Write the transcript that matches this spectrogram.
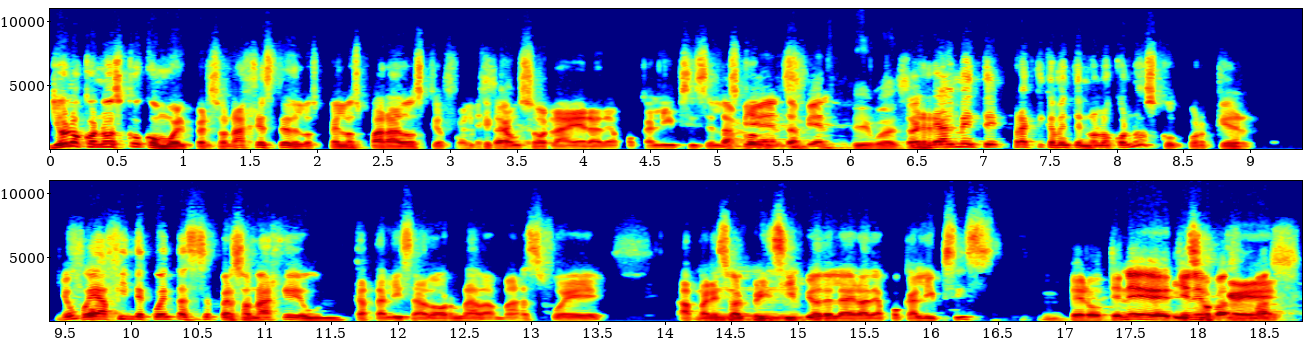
Yo lo conozco como el personaje este de los pelos parados que fue el que causó la era de Apocalipsis en los también, También, Igual. Realmente prácticamente no lo conozco porque fue a fin de cuentas ese personaje un catalizador nada más, fue apareció al mm. principio de la era de Apocalipsis. Pero tiene, tiene más,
